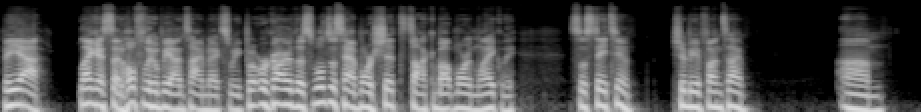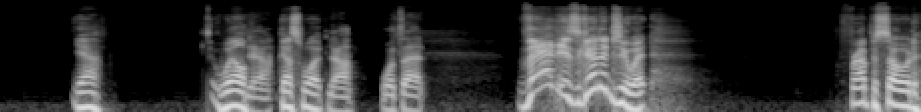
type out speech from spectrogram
but yeah, like I said, hopefully we'll be on time next week. But regardless, we'll just have more shit to talk about more than likely. So stay tuned. Should be a fun time. Um, yeah. Will. Yeah. Guess what? Yeah. What's that? That is gonna do it for episode.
